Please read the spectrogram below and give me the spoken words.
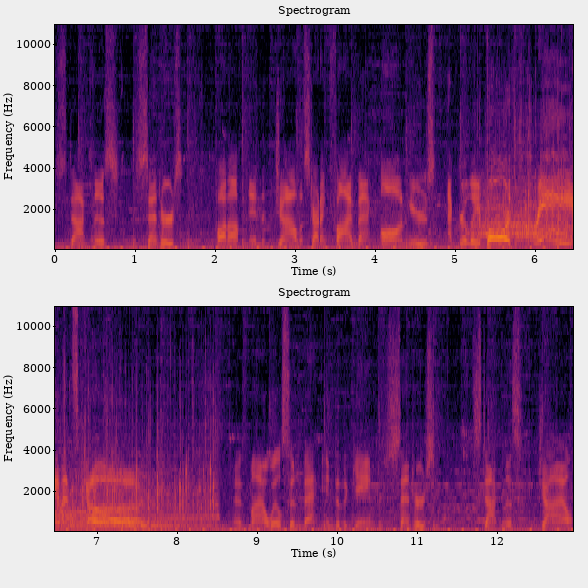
Stockness, centers, Potoff and Gile. Starting five back on. Here's Eckerly for three, and it's good. As Maya Wilson back into the game, centers, Stockness, Gile,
